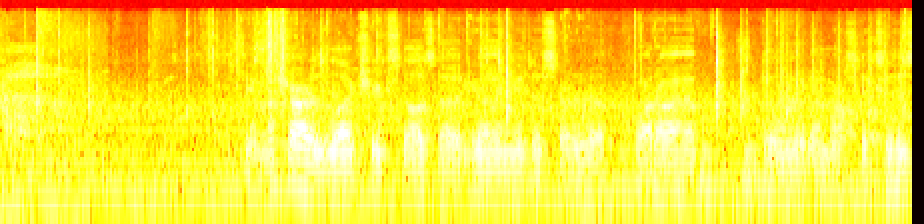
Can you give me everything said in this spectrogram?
Okay, my shard is electric, so let's uh, go ahead and get this started up. Why do I have the wood MR6s?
